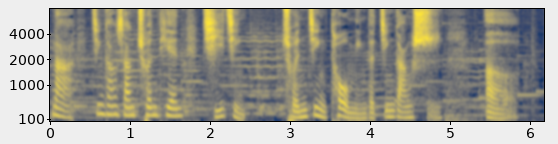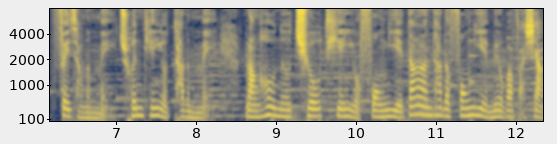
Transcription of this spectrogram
那金刚山春天奇景，纯净透明的金刚石，呃。非常的美，春天有它的美，然后呢，秋天有枫叶，当然它的枫叶没有办法像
